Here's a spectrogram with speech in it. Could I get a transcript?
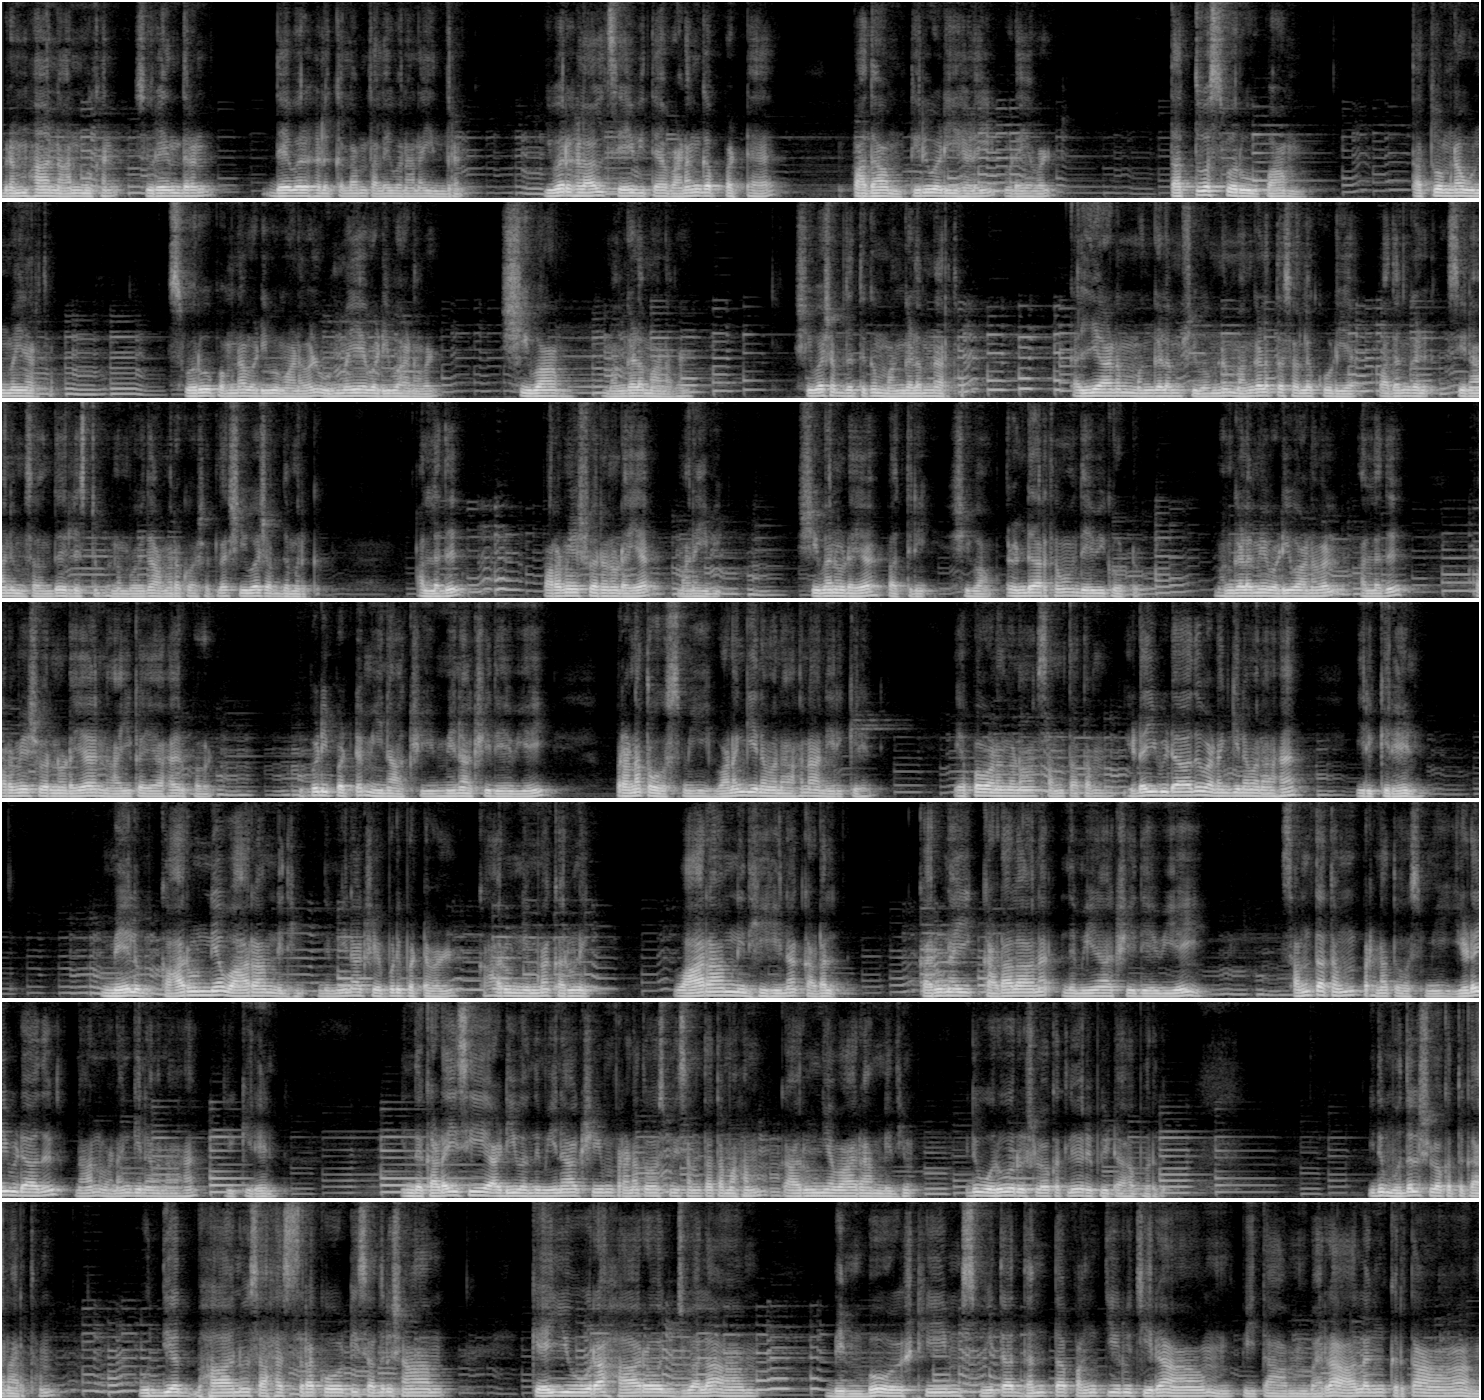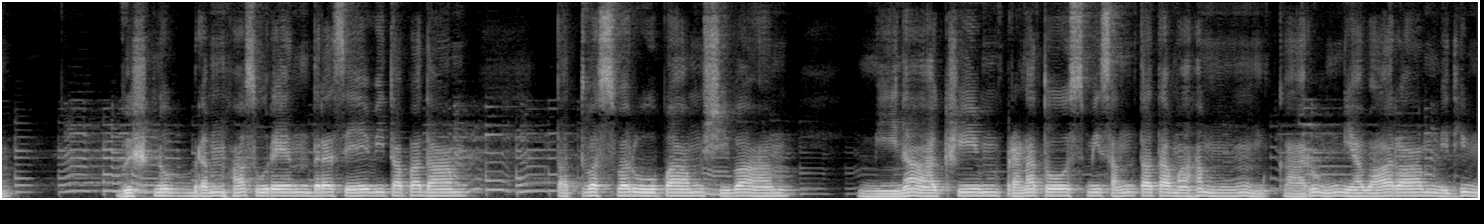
பிரம்மா நான்முகன் சுரேந்திரன் தேவர்களுக்கெல்லாம் தலைவனான இந்திரன். இவர்களால் சேவித்த வணங்கப்பட்ட பதாம் திருவடிகளை உடையவள் தத்துவஸ்வரூபாம் தத்துவம்னா உண்மைன்னு அர்த்தம். ஸ்வரூபம்னா வடிவமானவள் உண்மையே வடிவானவள் சிவாம் மங்களமானவள். சிவசப்தத்துக்கு மங்களம்னு அர்த்தம். கல்யாணம் மங்களம் சிவம்னு மங்களத்தை சொல்லக்கூடிய பதங்கள் சினானிம்ஸை வந்து லிஸ்ட் பண்ணும்பொழுது அமரகோஷத்தில் சிவசப்தம் இருக்குது அல்லது பரமேஸ்வரனுடைய மனைவி சிவனுடைய பத்னி சிவாம். ரெண்டு அர்த்தமும் தேவி கோட்டும் மங்களமே வடிவானவள் அல்லது பரமேஸ்வரனுடைய நாயிகையாக இருப்பவள். இப்படிப்பட்ட மீனாட்சி மீனாட்சி தேவியை பிரணதோஸ்மி வணங்கினவனாக நான் இருக்கிறேன். எப்போ வணங்கணும்? சந்ததம். இடைவிடாது வணங்கினவனாக இருக்கிறேன். மேலும் காருண்ய வாராம் நிதி இந்த மீனாட்சி எப்படிப்பட்டவள்? காருண்யம்னா கருணை. வாராம் நிதினா கடல். கருணை கடலான இந்த மீனாட்சி தேவியை சந்ததம் பிரணதோஸ்மி. இடைவிடாது நான் வணங்கினவனாக இருக்கிறேன். இந்த கடைசி அடி வந்து மீனாட்சியும் பிரணதோஸ்மி சந்ததமகம் காருண்யவாராம் நிதிம் இது ஒரு ஒரு ஸ்லோகத்துலேயும் ரிப்பீட் ஆக போகிறது இது முதல் ஸ்லோகத்துக்கான அர்த்தம் உத்யத்பானு சஹசிரகோட்டி சதிருஷாம் கேயூரஹாரோஜ்வலாம் பிம்போஷ்டீம் ஸ்மிததந்த பங்கிருச்சிராம் பீதாம்பராலங்கிருதாம் विष्णुब्रह्मसुरेन्द्रसेवितपदां तत्त्वस्वरूपां शिवां मीनाक्षीं प्रणतोऽस्मि सन्ततमहं कारुण्यवारां निधिम्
